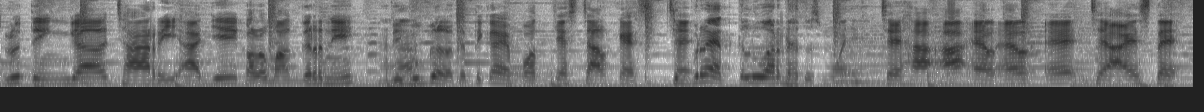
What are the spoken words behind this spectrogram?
Lu tinggal cari aja kalau mager nih di Aha. Google ketika ya podcast Chalkes. C Jebret keluar dah tuh semuanya. C H A L L E C A S T.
